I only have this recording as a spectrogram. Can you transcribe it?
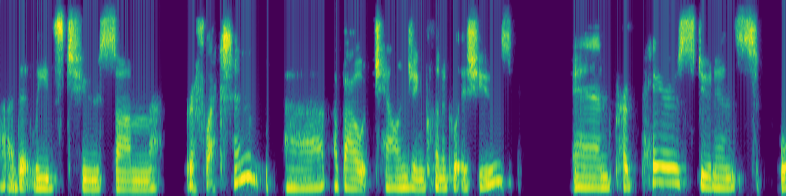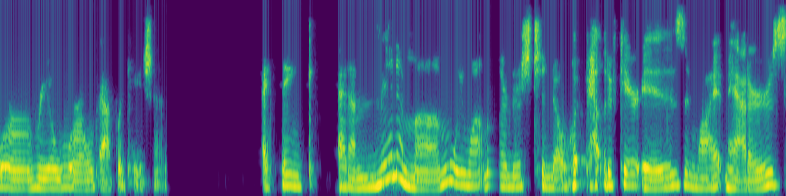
uh, that leads to some reflection uh, about challenging clinical issues and prepares students for real world application. I think at a minimum, we want learners to know what palliative care is and why it matters,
